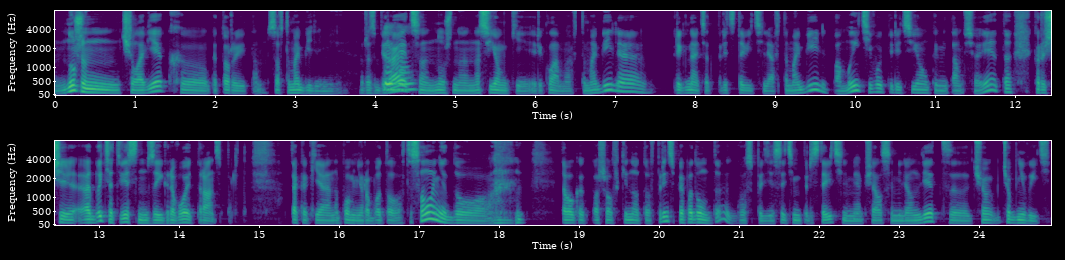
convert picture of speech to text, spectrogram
нужен человек, э, который там с автомобилями разбирается, нужно на съемке рекламы автомобиля пригнать от представителя автомобиль, помыть его перед съемками, там все это. Короче, а быть ответственным за игровой транспорт. Так как я, напомню, работал в автосалоне до того, как пошел в кино, то, в принципе, я подумал, да, господи, с этими представителями общался миллион лет, что бы не выйти.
